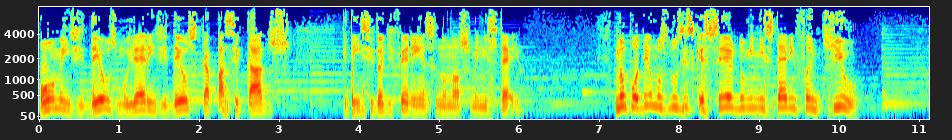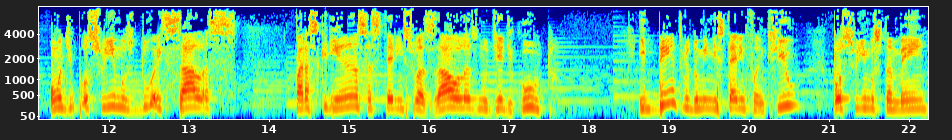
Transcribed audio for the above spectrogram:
Homens de Deus, mulheres de Deus capacitados que tem sido a diferença no nosso ministério. Não podemos nos esquecer do ministério infantil, onde possuímos duas salas para as crianças terem suas aulas no dia de culto. E dentro do ministério infantil, possuímos também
